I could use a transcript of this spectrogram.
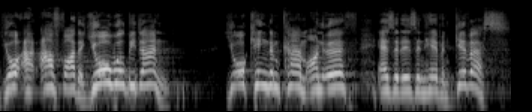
your, our, our Father, your will be done. Your kingdom come on earth as it is in heaven. Give us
